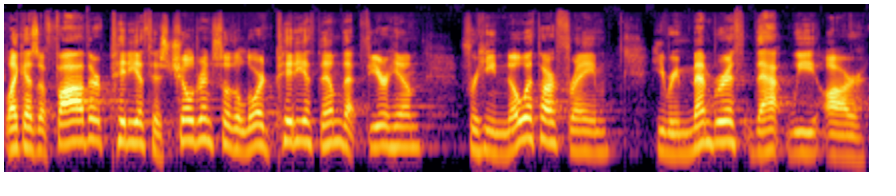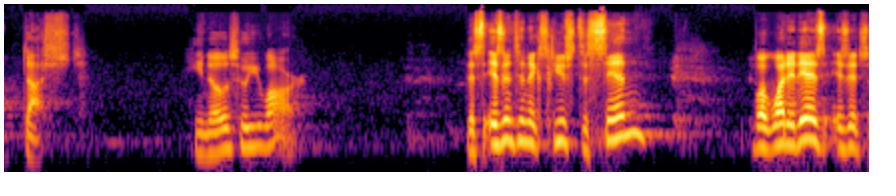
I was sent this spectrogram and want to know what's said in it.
Like as a father pitieth his children, so the Lord pitieth them that fear him. For he knoweth our frame, he remembereth that we are dust. He knows who you are. This isn't an excuse to sin, but what it is, is it's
